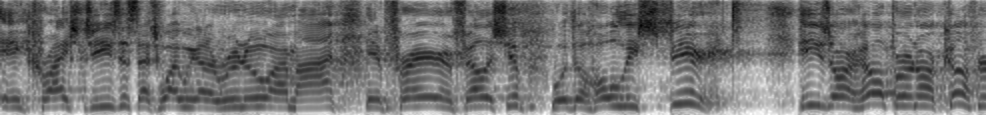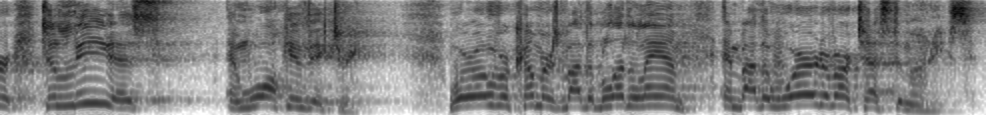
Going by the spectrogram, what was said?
in Christ Jesus. That's why we got to renew our mind in prayer and fellowship with the Holy Spirit. He's our helper and our comforter to lead us and walk in victory. We're overcomers by the blood of the Lamb and by the word of our testimonies.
